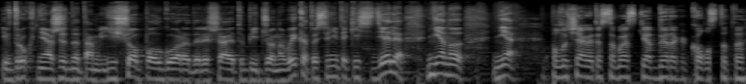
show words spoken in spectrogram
и вдруг неожиданно там еще полгорода решают убить Джона Уика, то есть они такие сидели, не, ну, не... Получают смс от Дерека Колстата.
